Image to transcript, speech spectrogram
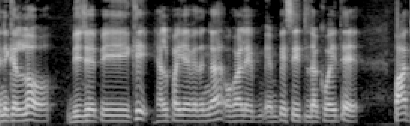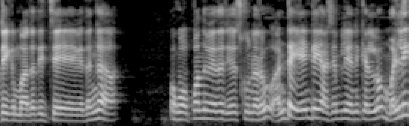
ఎన్నికల్లో బీజేపీకి హెల్ప్ అయ్యే విధంగా ఒకవేళ ఎంపీ సీట్లు తక్కువైతే పార్టీకి మద్దతు ఇచ్చే విధంగా ఒక ఒప్పందం ఏదో చేసుకున్నారు. అంటే ఏంటి అసెంబ్లీ ఎన్నికల్లో మళ్ళీ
